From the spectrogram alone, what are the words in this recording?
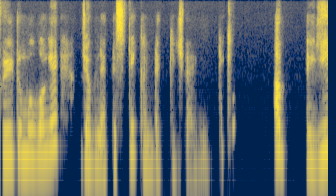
فری ٹو موو ہوں گے جب الیکٹریسٹی کنڈکٹ کی جائے گی ٹھیک ہے اب یہ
